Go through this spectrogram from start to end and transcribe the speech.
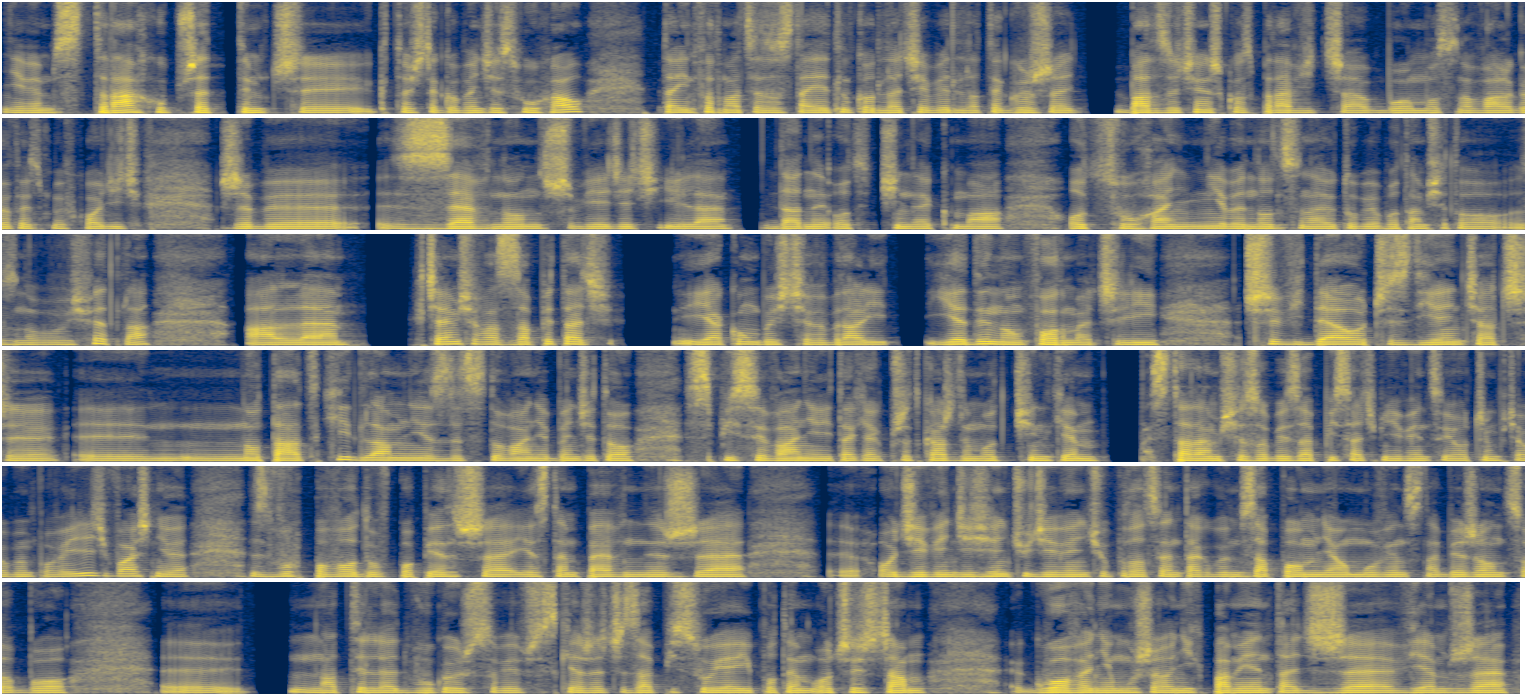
nie wiem, strachu przed tym, czy ktoś tego będzie słuchał, ta informacja zostaje tylko dla ciebie, dlatego że bardzo ciężko sprawdzić, trzeba było mocno w algorytmy wchodzić, żeby z zewnątrz wiedzieć, ile dany odcinek ma odsłuchań, nie będący na YouTubie, bo tam się to znowu wyświetla, ale chciałem się was zapytać, jaką byście wybrali jedyną formę, czyli czy wideo, czy zdjęcia, czy yy, notatki. Dla mnie zdecydowanie będzie to spisywanie i tak jak przed każdym odcinkiem staram się sobie zapisać mniej więcej o czym chciałbym powiedzieć. Właśnie z dwóch powodów. Po pierwsze, jestem pewny, że y, o 99% bym zapomniał mówiąc na bieżąco, bo yy, na tyle długo już sobie wszystkie rzeczy zapisuję i potem oczyszczam głowę, nie muszę o nich pamiętać, że wiem, że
